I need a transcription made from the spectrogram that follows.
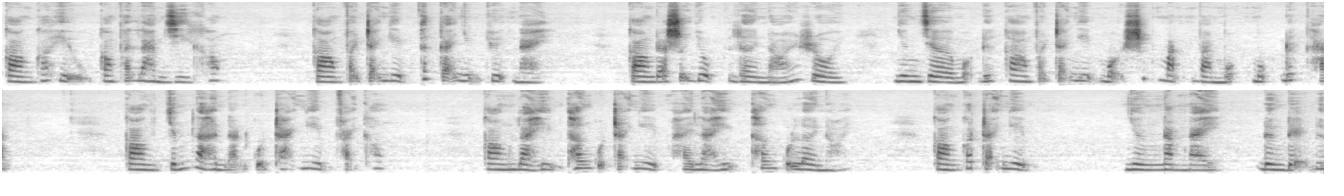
Con có hiểu con phải làm gì không? Con phải trải nghiệm tất cả những chuyện này. Con đã sử dụng lời nói rồi, nhưng giờ mỗi đứa con phải trải nghiệm mỗi sức mạnh và một mục đích hạnh. Con chính là hình ảnh của trải nghiệm, phải không? Con là hiện thân của trải nghiệm hay là hiện thân của lời nói? Con có trải nghiệm. Nhưng năm nay, đừng để đứa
